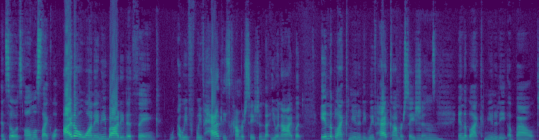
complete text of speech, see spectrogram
And so it's almost like, well, I don't want anybody to think we've we've had these conversations, not you and I, but in the black community, we've had conversations Mm-hmm. in the black community about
